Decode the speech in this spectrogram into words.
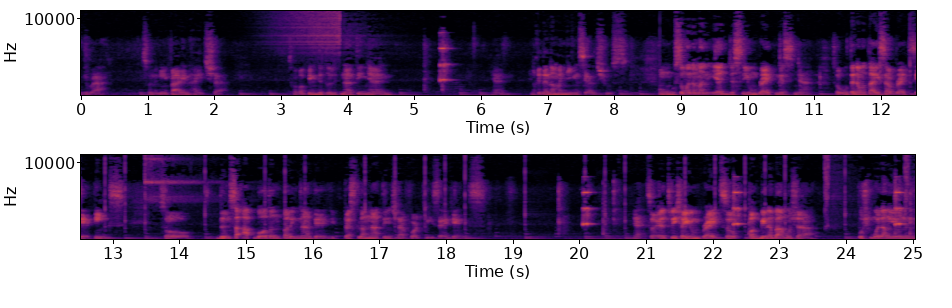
Diba? So, naging Fahrenheit siya. So, pag ulit natin yan, yan, nakita naman niya yung Celsius. Kung gusto mo naman i-adjust yung brightness niya, so punta naman tayo sa bright settings. So, dun sa up button pa rin natin, i-press lang natin siya for 3 seconds. So L3 siya yung bright. So, pag binaba mo siya, push mo lang yung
